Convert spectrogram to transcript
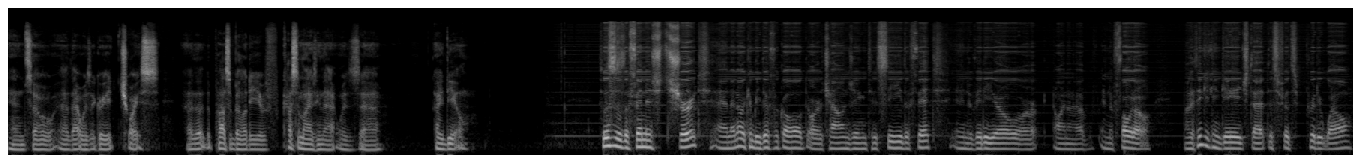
And so uh, that was a great choice. Uh, the, the, possibility of customizing that was uh, ideal. So this is the finished shirt, and I know it can be difficult or challenging to see the fit in a video or on a, in a photo, but I think you can gauge that this fits pretty well.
